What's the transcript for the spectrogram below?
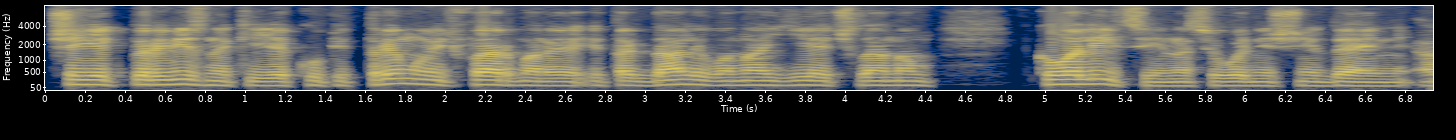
чи як перевізники, яку підтримують фермери і так далі, вона є членом коаліції на сьогоднішній день е,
